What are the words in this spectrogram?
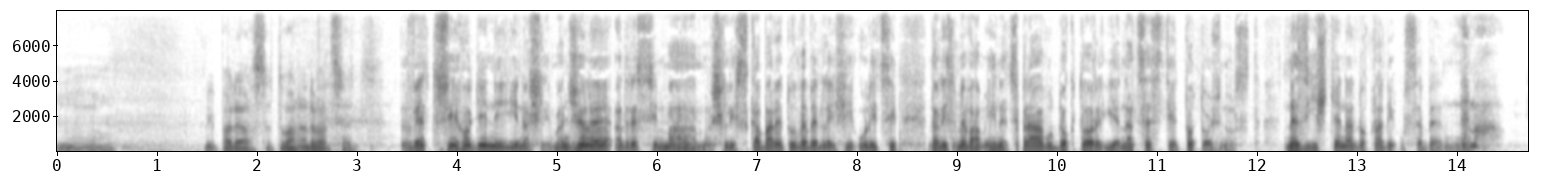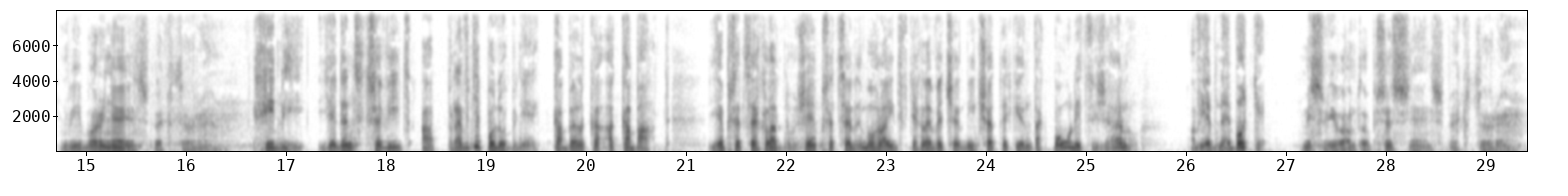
Hmm. Vypadá sotva na 20. Ve tři hodiny ji našli manželé, adresy mám. Šli z kabaretu ve vedlejší ulici. Dali jsme vám i hned zprávu, doktor je na cestě totožnost. Nezjištěna doklady u sebe nemá. Výborně, inspektore. Chybí jeden střevíc a pravděpodobně kabelka a kabát. Je přece chladno, že? Přece nemohla jít v těchto večerních šatech jen tak po ulici, že ano? A v jedné botě. Myslí vám to přesně, inspektore.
